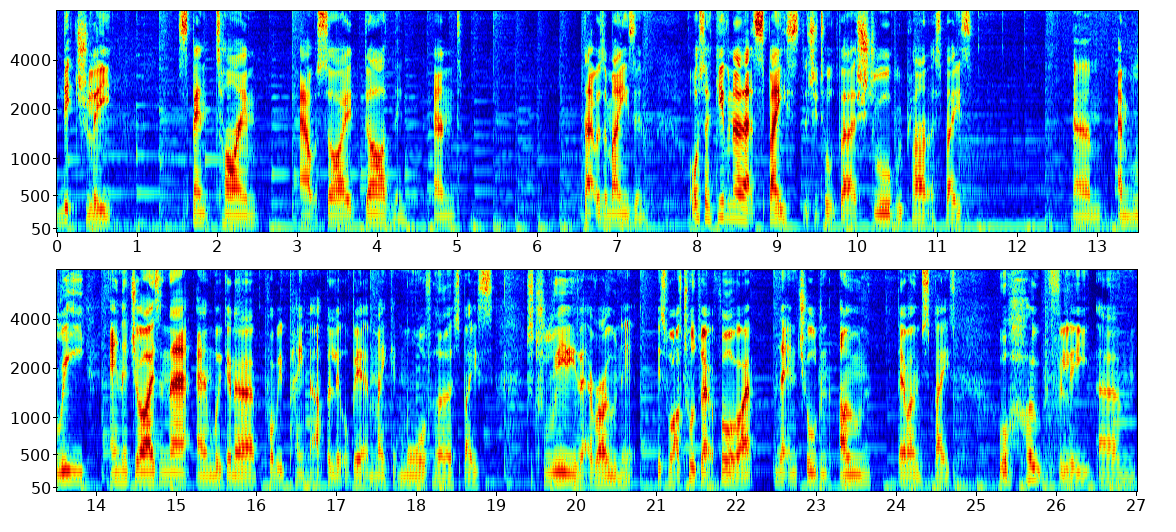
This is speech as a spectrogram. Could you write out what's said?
literally spent time outside gardening, and that was amazing. Also, giving her that space that she talked about, that strawberry planter space, um, and re-energizing that, and we're gonna probably paint it up a little bit and make it more of her space. Just really let her own it. It's what I've talked about before, right? Letting children own their own space will hopefully, um,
